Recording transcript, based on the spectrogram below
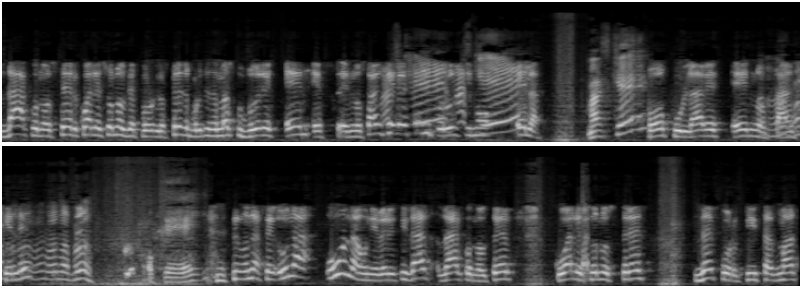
da a conocer cuáles son los, depor- los tres deportistas más populares en, en Los Ángeles qué? y por ¿Más último, qué? en las ¿Más qué? populares en Los Ángeles. Ok. una, una, una universidad da a conocer cuáles son los tres deportistas más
